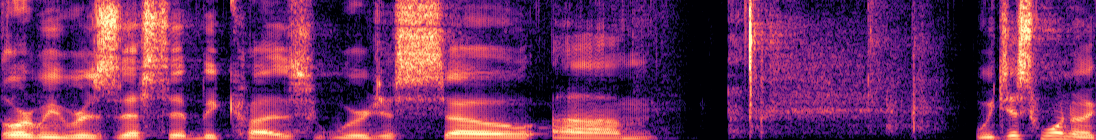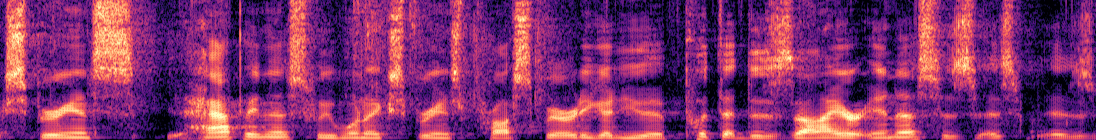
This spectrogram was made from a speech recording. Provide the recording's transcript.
Lord, we resist it because we're just so, um, we just want to experience happiness. We want to experience prosperity. God, you have put that desire in us as, as, as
